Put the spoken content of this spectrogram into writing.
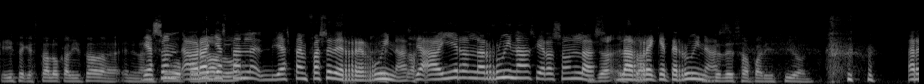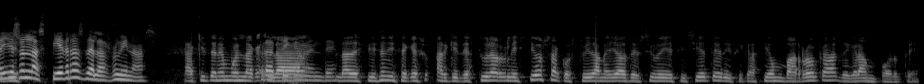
que dice que está localizada en el ya son ahora ya están ya está en fase de re ruinas ya ahí eran las ruinas y ahora son las las requete ruinas. de desaparición. Ahora ya son las piedras de las ruinas aquí tenemos la, la, la, descripción dice que es arquitectura religiosa construida a mediados del siglo XVII edificación barroca de gran porte.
